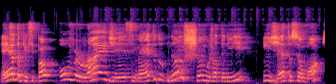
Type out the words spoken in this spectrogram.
herda principal, override esse método, não chama o JNI, injeta o seu mock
